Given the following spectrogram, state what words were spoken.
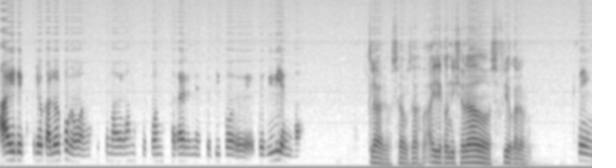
aire, frío, calor, porque bueno, el sistema de gas no se puede instalar en este tipo de, de viviendas. Claro, o sea, sea, aire acondicionado, frío, calor. Sí,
